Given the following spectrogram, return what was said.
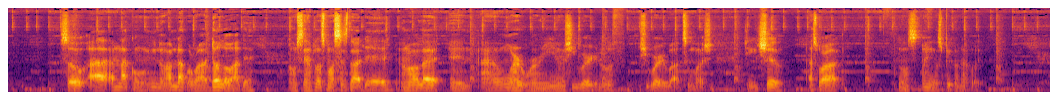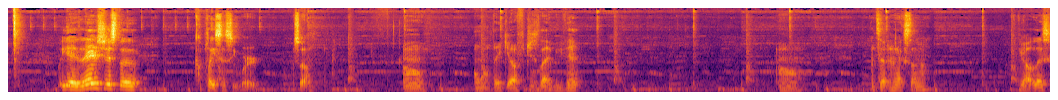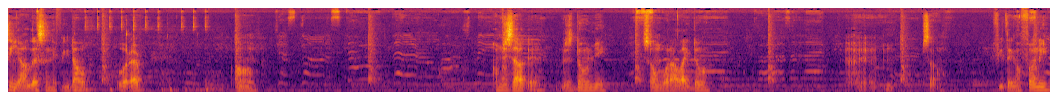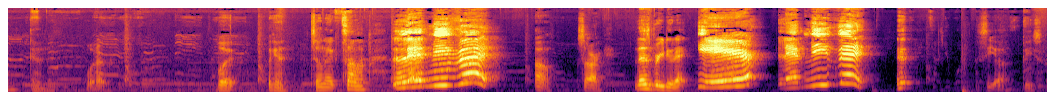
so I, I'm not gonna, you know, I'm not gonna ride dolo out there. You know I'm saying? Plus my sister out there and all that, and I don't want her worrying. You know, she worried, she worried about too much. She chill. That's why I, I ain't gonna speak on that, but but yeah, there's just a complacency word. So, um, I want to thank y'all for just letting me vent. Um, until the next time, if y'all listen, y'all listen. If you don't, whatever. Um, I'm just out there, I'm just doing me, showing what I like doing. So if you think I'm funny, then whatever. But again, till next time, let me vent. Oh, sorry. Let's redo that. Yeah, let me vent. See ya. Peace.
